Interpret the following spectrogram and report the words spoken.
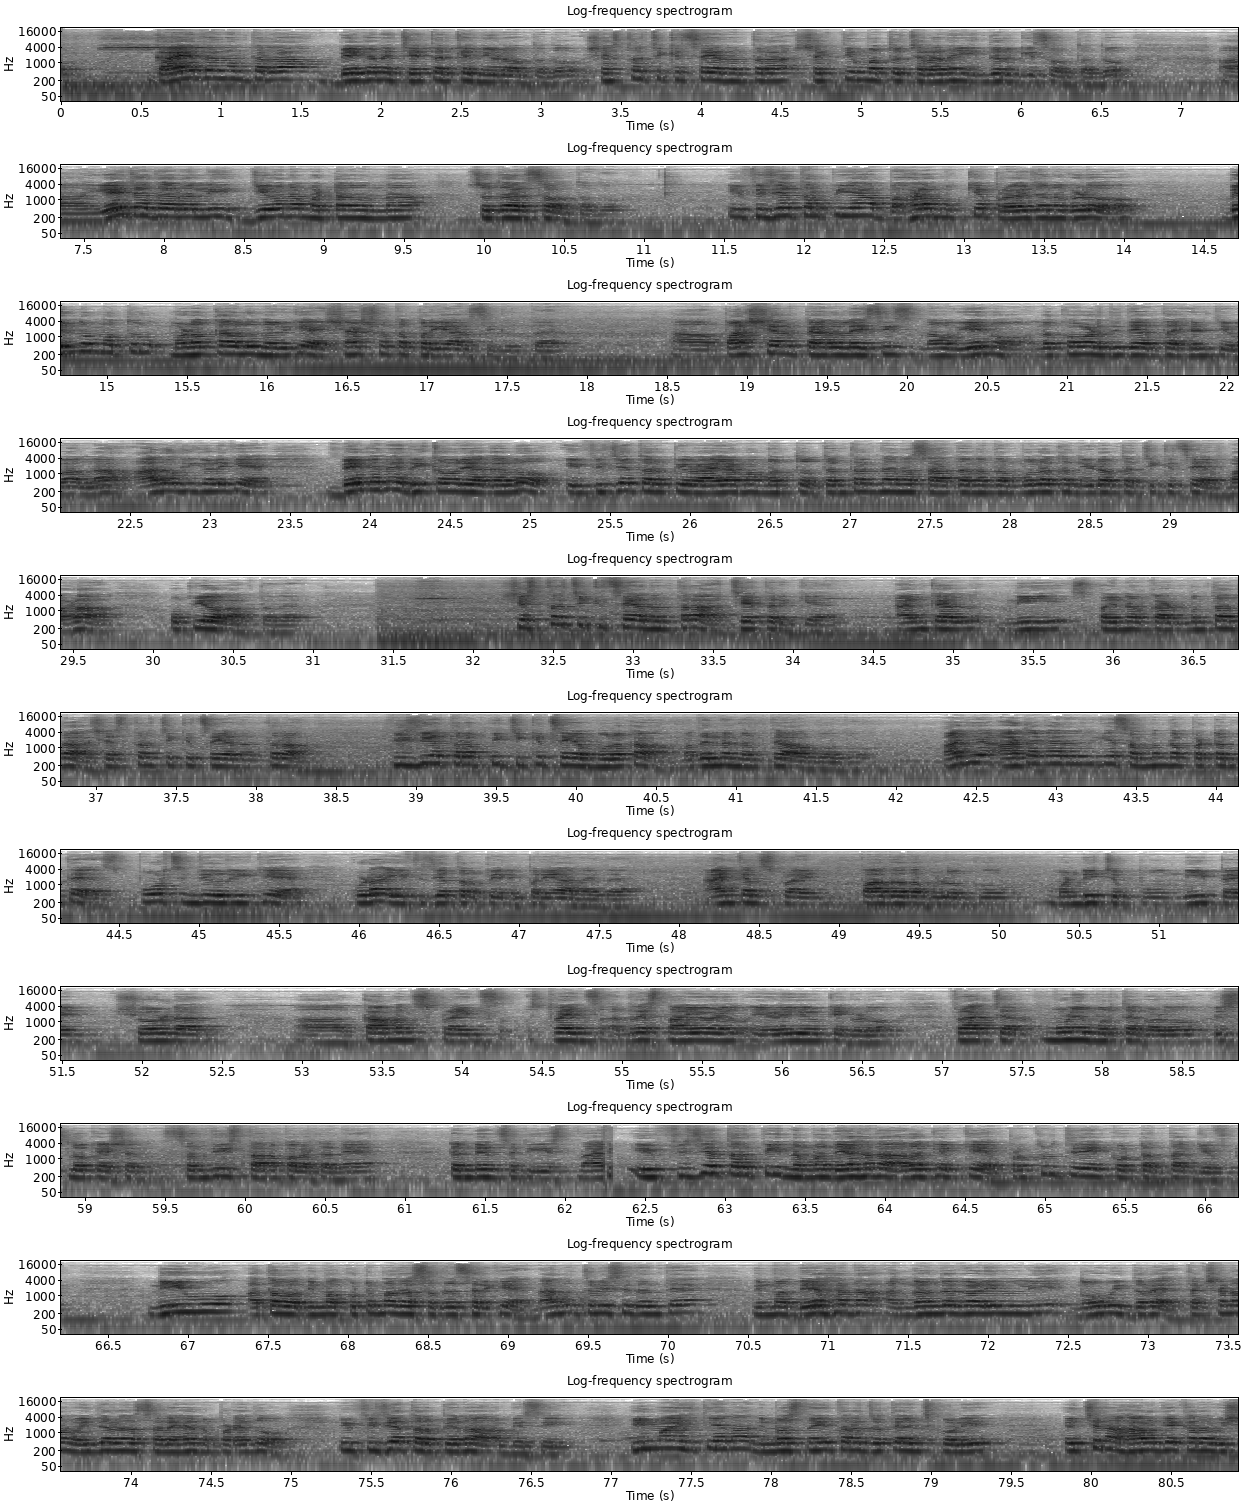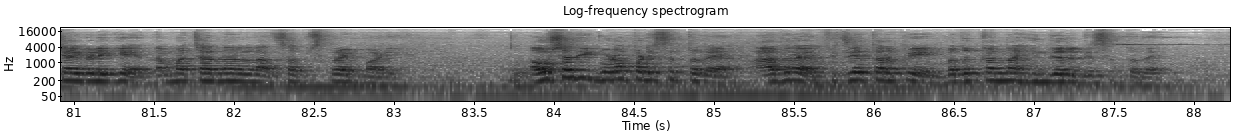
ಗಾಯದ ನಂತರ ಬೇಗನೆ ಚೇತರಿಕೆ ನೀಡುವಂಥದ್ದು, ಶಸ್ತ್ರಚಿಕಿತ್ಸೆಯ ನಂತರ ಶಕ್ತಿ ಮತ್ತು ಚಲನೆ ಹಿಂದಿರುಗಿಸುವಂಥದ್ದು ಏಜ್ ಆದವರಲ್ಲಿ ಜೀವನ ಮಟ್ಟವನ್ನು ಸುಧಾರಿಸುವಂಥದ್ದು. ಈ ಫಿಸಿಯೋಥೆರಪಿಯ ಬಹಳ ಮುಖ್ಯ ಪ್ರಯೋಜನಗಳು ಬೆನ್ನು ಮತ್ತು ಮೊಣಕಾಲು ನೋವಿಗೆ ಶಾಶ್ವತ ಪರಿಹಾರ ಸಿಗುತ್ತೆ. ಪಾರ್ಷಿಯಲ್ ಪ್ಯಾರಲೈಸಿಸ್ ನಾವು ಏನು ಲಕ್ಕ ಹೊಡೆದಿದೆ ಅಂತ ಹೇಳ್ತೀವಲ್ಲ ಆರೋಗಿಗಳಿಗೆ ಬೇಗನೆ ರಿಕವರಿ ಆಗಲು ಈ ಫಿಸಿಯೋಥೆರಪಿ ವ್ಯಾಯಾಮ ಮತ್ತು ತಂತ್ರಜ್ಞಾನ ಸಾಧನದ ಮೂಲಕ ನೀಡುವಂಥ ಚಿಕಿತ್ಸೆ ಬಹಳ ಉಪಯೋಗ ಆಗ್ತದೆ. ಶಸ್ತ್ರಚಿಕಿತ್ಸೆಯ ನಂತರ ಚೇತರಿಕೆ ಆಂಕಲ್ ನೀ ಸ್ಪೈನಲ್ ಕಾರ್ಡ್ ಮುಂತಾದ ಶಸ್ತ್ರಚಿಕಿತ್ಸೆಯ ನಂತರ ಫಿಸಿಯೋಥೆರಪಿ ಚಿಕಿತ್ಸೆಯ ಮೂಲಕ ಮೊದಲಿನಂತೆ ಆಗಬಹುದು ಹಾಗೆ ಆಟಗಾರರಿಗೆ ಸಂಬಂಧಪಟ್ಟಂತೆ ಸ್ಪೋರ್ಟ್ಸ್ ಇಂಜುರಿಗೆ ಕೂಡ ಈ ಫಿಸಿಯೋಥೆರಪಿಯಲ್ಲಿ ಪರಿಹಾರ ಇದೆ. ಆಂಕಲ್ ಸ್ಪ್ರೈನ್ ಪಾದದ ಹುಳುಕು, ಮಂಡಿ ಚುಪ್ಪು knee pain shoulder common sprains strains ಅಂದ್ರೆ ಸ್ನಾಯು ಎಳೆ- ಎಳೆಯುವಿಕೆಗಳು ಫ್ರಾಕ್ಚರ್ ಮೂಳೆ ಮುರಿತಗಳು ಡಿಸ್ಲೊಕೇಶನ್ ಸಂಧಿ ಸ್ಥಾನಪಲಟನೆ ಟೆಂಡೆನ್ಸಿಟಿ ಸ್ನಾಯು ಈ ಫಿಸಿಯೋಥೆರಪಿ ನಮ್ಮ ದೇಹದ ಆರೋಗ್ಯಕ್ಕೆ ಪ್ರಕೃತಿಯೇ ಕೊಟ್ಟಂಥ ಗಿಫ್ಟ್ ನೀವು ಅಥವಾ ನಿಮ್ಮ ಕುಟುಂಬದ ಸದಸ್ಯರಿಗೆ ನಾನು ತಿಳಿಸಿದಂತೆ ನಿಮ್ಮ ದೇಹದ ಅಂಗಾಂಗಗಳಲ್ಲಿ ನೋವು ಇದ್ದರೆ ತಕ್ಷಣ ವೈದ್ಯರ ಸಲಹೆಯನ್ನು ಪಡೆದು ಈ ಫಿಸಿಯೋಥೆರಪಿಯನ್ನು ಆರಂಭಿಸಿ. ಈ ಮಾಹಿತಿಯನ್ನು ನಿಮ್ಮ ಸ್ನೇಹಿತರ ಜೊತೆ ಹಂಚಿಕೊಳ್ಳಿ. ಹೆಚ್ಚಿನ ಆರೋಗ್ಯಕರ ವಿಷಯಗಳಿಗೆ ನಮ್ಮ ಚಾನಲ್ನ ಸಬ್ಸ್ಕ್ರೈಬ್ ಮಾಡಿ. ಔಷಧಿ ಗುಣಪಡಿಸುತ್ತದೆ, ಆದರೆ ಫಿಸಿಯೋಥೆರಪಿ ಬದುಕನ್ನು ಹಿಂದಿರುಗಿಸುತ್ತದೆ.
